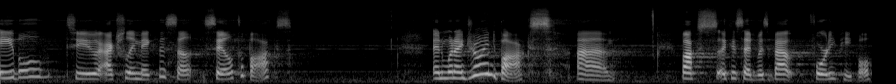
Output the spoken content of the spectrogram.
able to actually make the sale to Box. And when I joined Box, um, Box, like I said, was about 40 people.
